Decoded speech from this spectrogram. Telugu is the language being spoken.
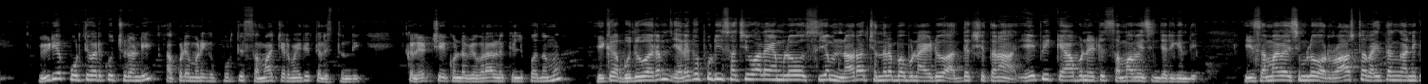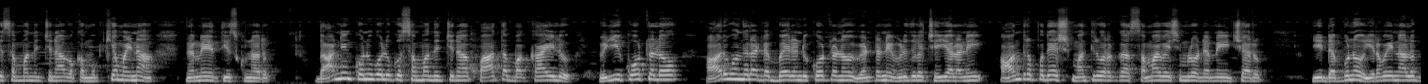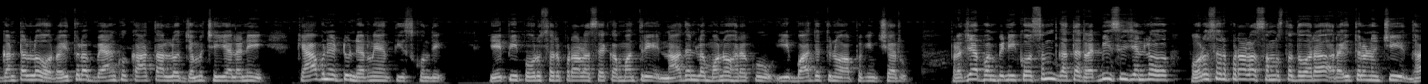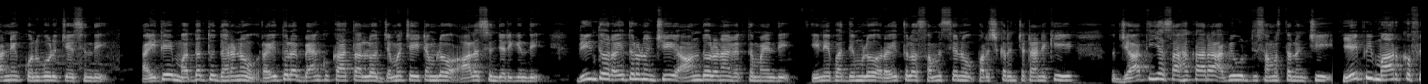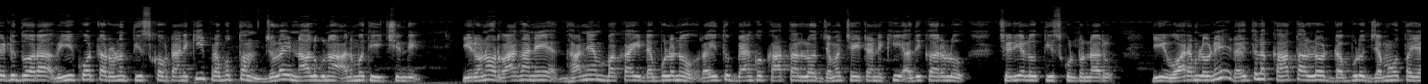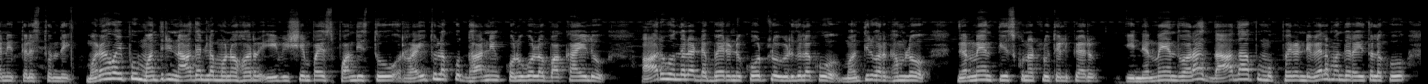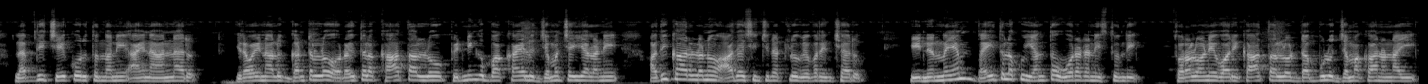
వీడియో పూర్తి వరకు చూడండి. అప్పుడే మనకి పూర్తి సమాచారం అయితే తెలుస్తుంది. ఇక లేట్ చేయకుండా వివరాల్లోకి వెళ్ళిపోదాము. ఇక బుధవారం ఎలగపూడి సచివాలయంలో సీఎం నారా చంద్రబాబు నాయుడు అధ్యక్షతన ఏపీ కేబినెట్ సమావేశం జరిగింది. ఈ సమావేశంలో రాష్ట్ర రైతాంగానికి సంబంధించిన ఒక ముఖ్యమైన నిర్ణయం తీసుకున్నారు. ధాన్యం కొనుగోలుకు సంబంధించిన పాత బకాయిలు వెయ్యి కోట్లలో ఆరు వందల డెబ్బై రెండు కోట్లను వెంటనే విడుదల చేయాలని ఆంధ్రప్రదేశ్ మంత్రివర్గ సమావేశంలో నిర్ణయించారు. ఈ డబ్బును ఇరవై నాలుగు గంటల్లో రైతుల బ్యాంకు ఖాతాల్లో జమ చేయాలని కేబినెట్ నిర్ణయం తీసుకుంది. ఏపీ పౌర సరఫరాల శాఖ మంత్రి నాదెండ్ల మనోహరకు ఈ బాధ్యతను అప్పగించారు. ప్రజా పంపిణీ కోసం గత రబీ సీజన్లో పౌర సరఫరాల సంస్థ ద్వారా రైతుల నుంచి ధాన్యం కొనుగోలు చేసింది. అయితే మద్దతు ధరను రైతుల బ్యాంకు ఖాతాల్లో జమ చేయటంలో ఆలస్యం జరిగింది. దీంతో రైతుల నుంచి ఆందోళన వ్యక్తమైంది. ఈ నేపథ్యంలో రైతుల సమస్యను పరిష్కరించడానికి జాతీయ సహకార అభివృద్ధి సంస్థ నుంచి ఏపీ మార్క్ ఫెడ్ ద్వారా వెయ్యి కోట్ల రుణం తీసుకోవడానికి ప్రభుత్వం జూలై నాలుగున అనుమతి ఇచ్చింది. ఈ రుణం రాగానే ధాన్యం బకాయి డబ్బులను రైతు బ్యాంకు ఖాతాల్లో జమ చేయడానికి అధికారులు చర్యలు తీసుకుంటున్నారు. ఈ వారంలోనే రైతుల ఖాతాల్లో డబ్బులు జమ అవుతాయని తెలుస్తుంది. మరోవైపు మంత్రి నాదెండ్ల మనోహర్ ఈ విషయంపై స్పందిస్తూ రైతులకు ధాన్యం కొనుగోలు బకాయిలు ఆరు వందల డెబ్బై రెండు కోట్లు విడుదలకు మంత్రివర్గంలో నిర్ణయం తీసుకున్నట్లు తెలిపారు. ఈ నిర్ణయం ద్వారా దాదాపు ముప్పై రెండు వేల మంది రైతులకు లబ్ధి చేకూరుతుందని ఆయన అన్నారు. ఇరవై నాలుగు గంటల్లో రైతుల ఖాతాల్లో పెండింగ్ బకాయిలు జమ చేయాలని అధికారులను ఆదేశించినట్లు వివరించారు. ఈ నిర్ణయం రైతులకు ఎంతో ఊరటనిస్తుంది. త్వరలోనే వారి ఖాతాల్లో డబ్బులు జమ కానున్నాయి.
